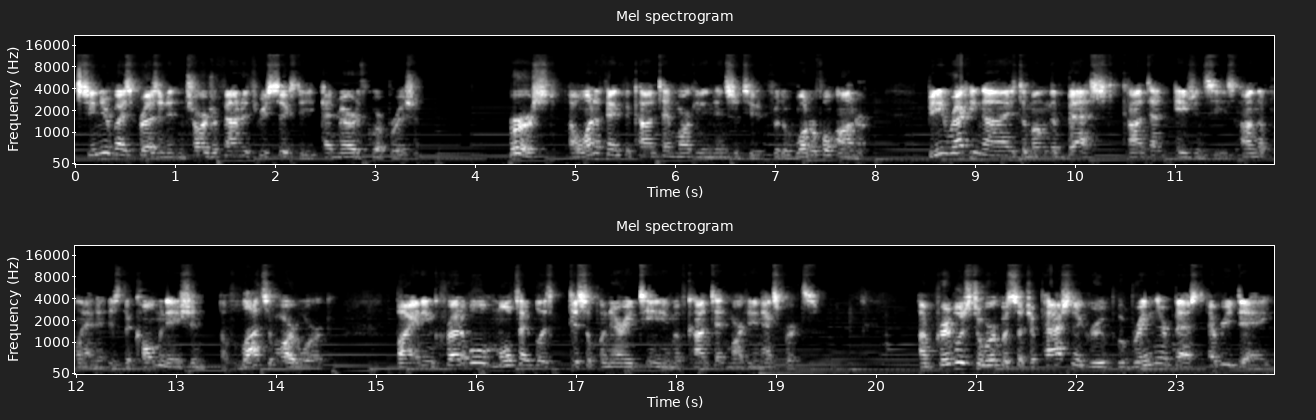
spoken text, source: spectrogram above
Senior Vice President in charge of Foundry 360 at Meredith Corporation. First, I want to thank the Content Marketing Institute for the wonderful honor. Being recognized among the best content agencies on the planet is the culmination of lots of hard work by an incredible multidisciplinary team of content marketing experts. I'm privileged to work with such a passionate group who bring their best every day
